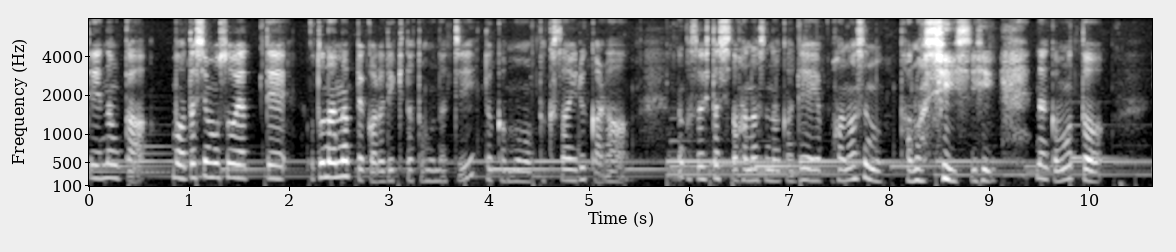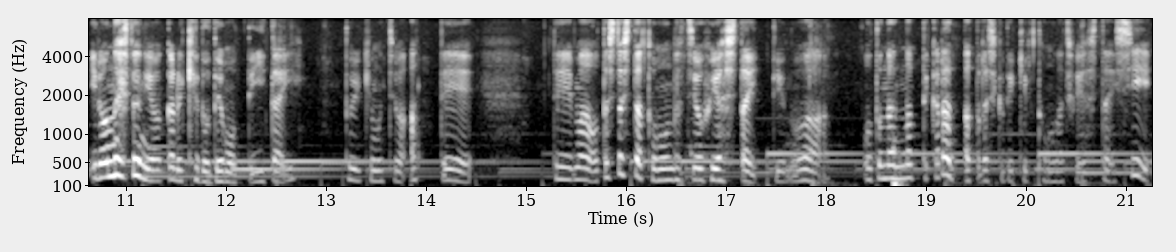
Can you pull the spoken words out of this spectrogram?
でなんか、まあ、私もそうやって大人になってからできた友達とかもたくさんいるからなんかそういう人たちと話す中でやっぱ話すの楽しいし なんかもっといろんな人に分かるけどでもって言いたいという気持ちはあってでまあ私としては友達を増やしたいっていうのは大人になってから新しくできる友達増やしたいし、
